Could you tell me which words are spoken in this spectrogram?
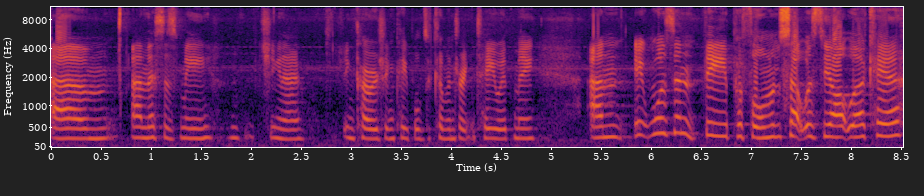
Um, and this is me, you know, encouraging people to come and drink tea with me. And it wasn't the performance that was the artwork here.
